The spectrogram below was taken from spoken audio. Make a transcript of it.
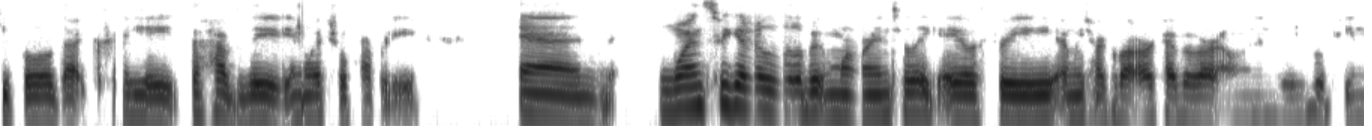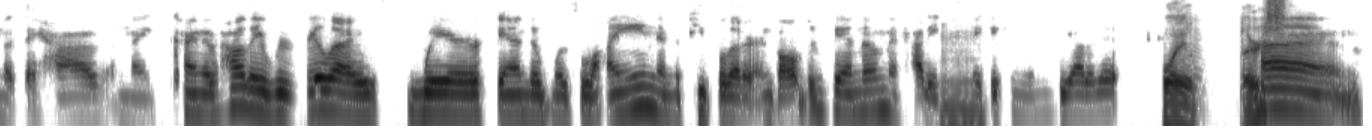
people that create that have the intellectual property. And once we get a little bit more into like AO3 and we talk about Archive of Our Own and the legal team that they have and like kind of how they re- realize where fandom was lying and the people that are involved in fandom and how to Mhm. make a community out of it. Spoilers. Um,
